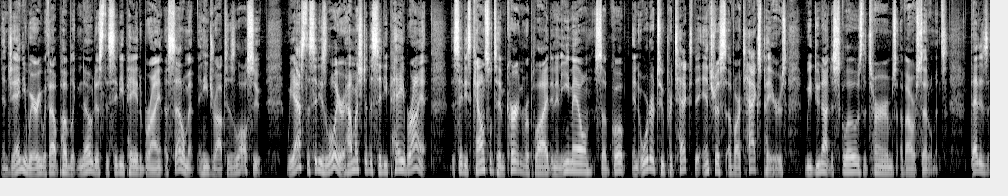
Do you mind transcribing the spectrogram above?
In January, without public notice, the city paid Bryant a settlement and he dropped his lawsuit. We asked the city's lawyer how much did the city pay Bryant? The city's counsel, Tim Curtin, replied in an email, subquote, In order to protect the interests of our taxpayers, we do not disclose the terms of our settlements. That is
